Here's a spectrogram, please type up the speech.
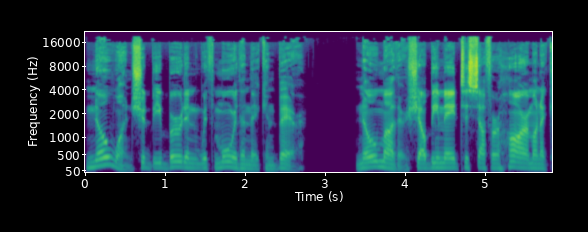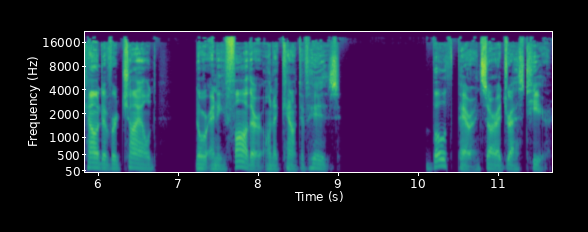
No one should be burdened with more than they can bear. No mother shall be made to suffer harm on account of her child, nor any father on account of his. Both parents are addressed here.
